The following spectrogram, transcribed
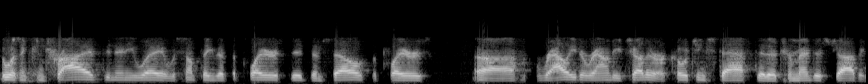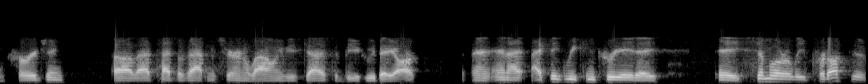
it wasn't contrived in any way. It was something that the players did themselves. The players uh, rallied around each other. Our coaching staff did a tremendous job encouraging uh, that type of atmosphere and allowing these guys to be who they are. And, and I, I think we can create a a similarly productive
